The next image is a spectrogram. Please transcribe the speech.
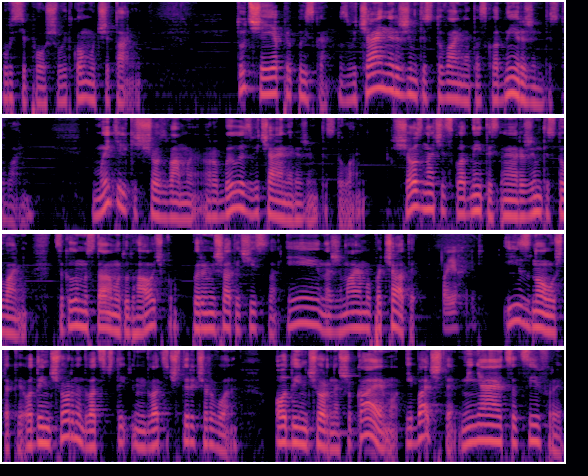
курсі по швидкому читанню. Тут ще є приписка: звичайний режим тестування та складний режим тестування. Ми тільки що з вами робили звичайний режим тестування. Що значить складний тес- е, режим тестування? Це коли ми ставимо тут галочку, перемішати числа і нажимаємо почати. Поехали. І знову ж таки, один чорний, 24, 24 червоне. один чорний шукаємо, і бачите, міняються цифри.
